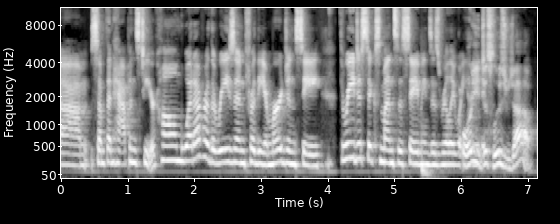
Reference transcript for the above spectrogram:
um, something happens to your home, whatever the reason for the emergency, three to six months of savings is really what Or you you just lose your job,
